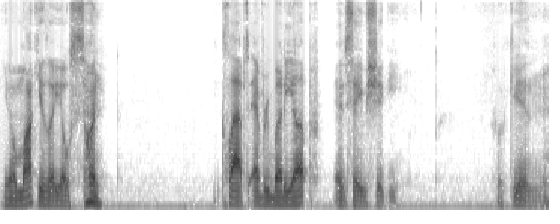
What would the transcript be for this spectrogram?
You know, Machia's like, yo, son. Claps everybody up and saves Shiggy. Fucking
